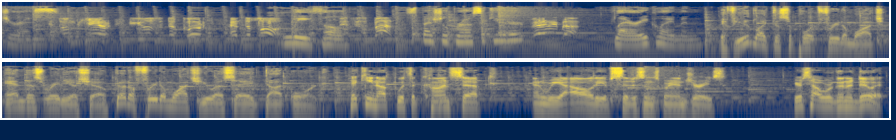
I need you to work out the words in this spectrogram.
Dangerous. Don't care. Use the court and the law. Lethal. This is bad. Special prosecutor. Very bad. Larry Klayman. If you'd like to support Freedom Watch and this radio show, go to freedomwatchusa.org. Picking up with the concept and reality of citizens' grand juries. Here's how we're going to do it.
